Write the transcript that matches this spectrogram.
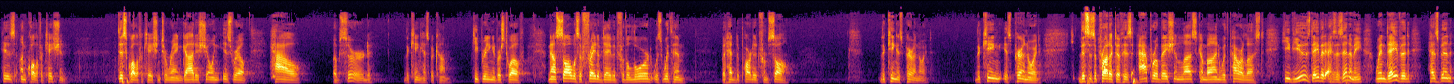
his unqualification, disqualification to reign. God is showing Israel how absurd the king has become. Keep reading in verse 12. Now Saul was afraid of David, for the Lord was with him, but had departed from Saul. The king is paranoid. The king is paranoid. This is a product of his approbation lust combined with power lust. He views David as his enemy when David has been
